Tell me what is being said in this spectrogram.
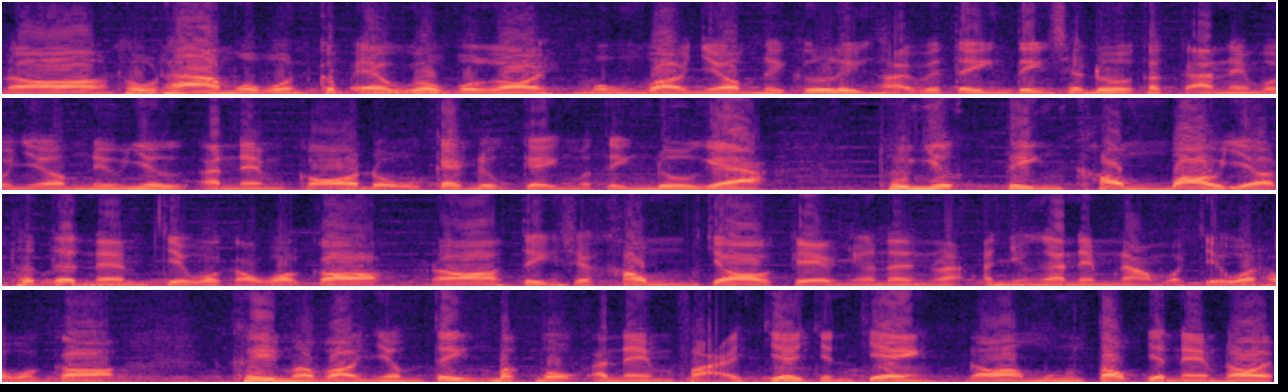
đó thu tha mùa World Cup Elgo vừa rồi muốn vào nhóm thì cứ liên hệ với tiến tiến sẽ đưa tất cả anh em vào nhóm. Nếu như anh em có đủ các điều kiện mà tiến đưa ra thứ nhất tiến không bao giờ thích anh em chơi qua cầu qua cò đó tiến sẽ không cho kèo những anh em những anh em nào mà chơi qua cầu qua cò khi mà vào nhóm tiến bắt buộc anh em phải chơi trên trang đó muốn tốt cho anh em thôi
